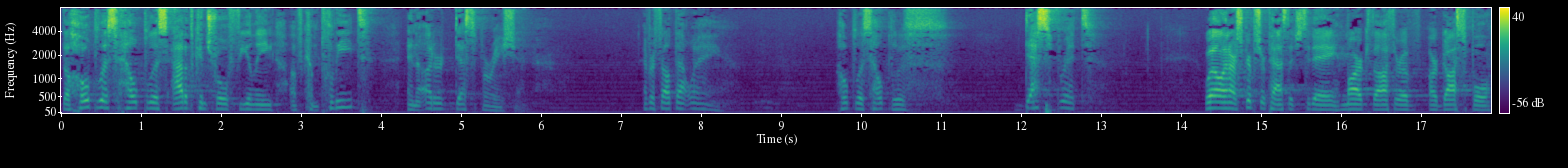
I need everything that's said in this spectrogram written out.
the hopeless, helpless, out of control feeling of complete and utter desperation. Ever felt that way? Hopeless, helpless, desperate. Well, in our scripture passage today, Mark, the author of our gospel,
